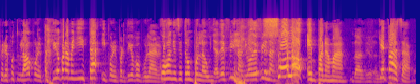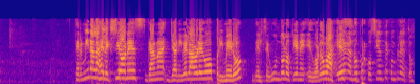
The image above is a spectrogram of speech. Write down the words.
pero es postulado por el Partido Panameñista y por el Partido Popular. Cojan ese trompo en la uña, definan, lo definan. Solo en Panamá. Dale, dale. ¿Qué pasa? Terminan las elecciones, gana Yanibel Ábrego primero, el segundo lo tiene Eduardo Vázquez. Ella ganó por cociente completo.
